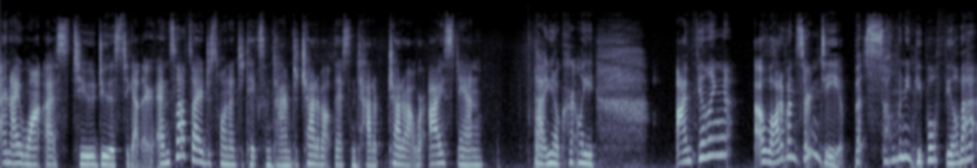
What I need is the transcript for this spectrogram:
and I want us to do this together. And so that's why I just wanted to take some time to chat about this and chat, chat about where I stand. Uh, you know, currently I'm feeling a lot of uncertainty, but so many people feel that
